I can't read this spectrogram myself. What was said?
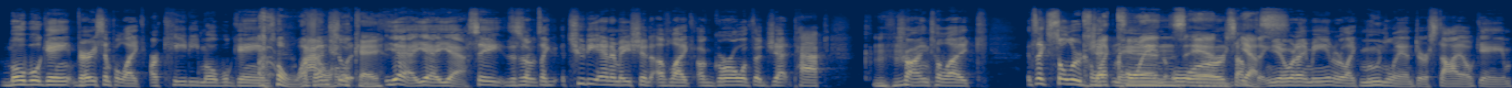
mobile game very simple like arcadey mobile games Oh, wow, okay. yeah yeah yeah say this is it's like 2d animation of like a girl with a jetpack trying to like it's like solar. Collect jetman coins or and- something yes. you know what i mean or like moonlander style game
